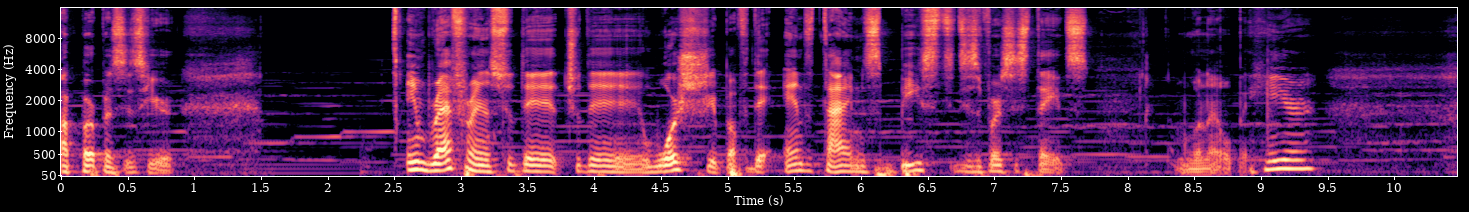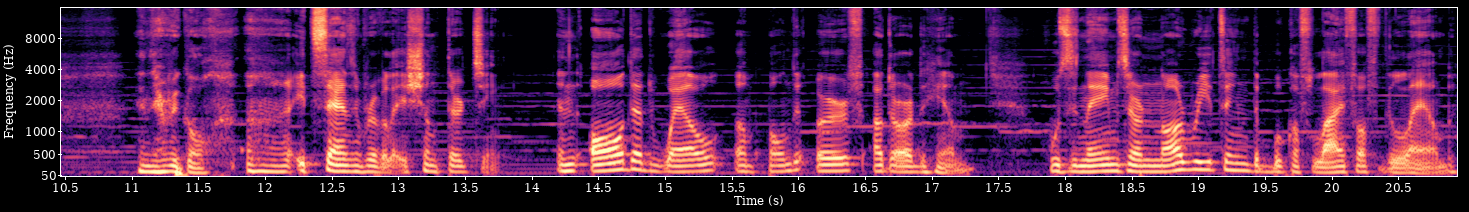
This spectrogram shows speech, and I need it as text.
our purposes here. In reference to the to the worship of the end times beast, this verse states, I'm gonna open here. And there we go. Uh, it says in Revelation 13 And all that dwell upon the earth adored him, whose names are not written in the book of life of the Lamb,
